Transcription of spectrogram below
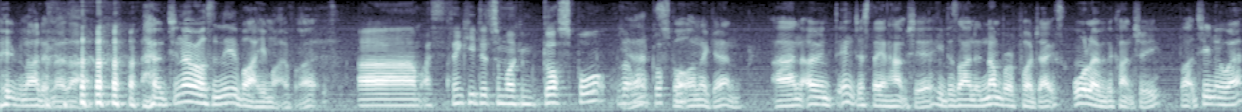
Even I didn't know that. uh, do you know where else nearby he might have worked? Um, I think he did some work in Gosport. Is that yeah, right? spot Gosport? on again. And Owen didn't just stay in Hampshire. He designed a number of projects all over the country. But do you know where?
